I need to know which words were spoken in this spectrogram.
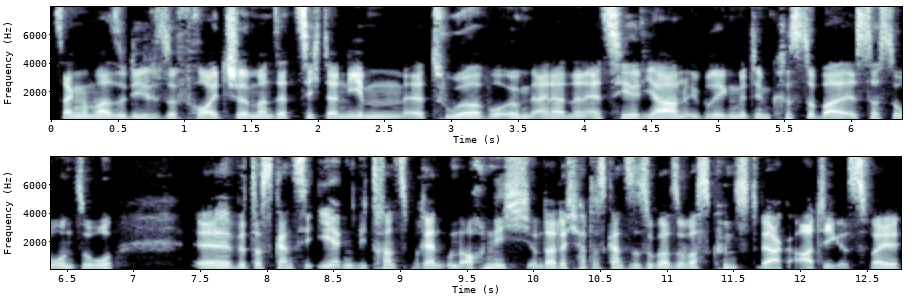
sagen wir mal so diese Freudsche, man setzt sich daneben äh, Tour, wo irgendeiner dann erzählt, ja, und übrigens mit dem Christobal ist das so und so, äh, wird das Ganze irgendwie transparent und auch nicht. Und dadurch hat das Ganze sogar so was Kunstwerkartiges, weil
